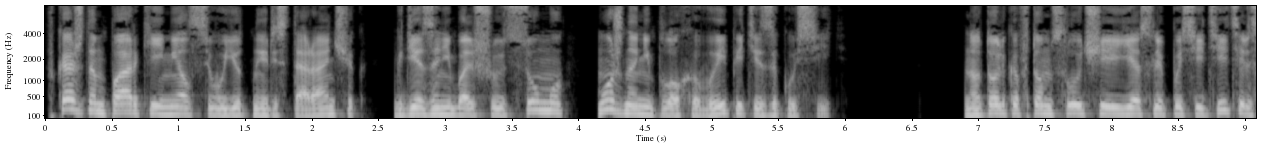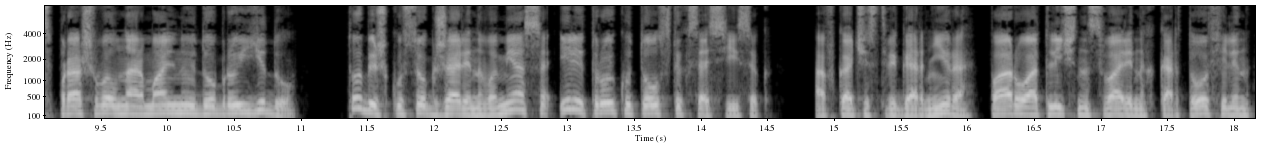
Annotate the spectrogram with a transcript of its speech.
В каждом парке имелся уютный ресторанчик, где за небольшую сумму можно неплохо выпить и закусить. Но только в том случае, если посетитель спрашивал нормальную добрую еду, то бишь кусок жареного мяса или тройку толстых сосисок, а в качестве гарнира пару отлично сваренных картофелин,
